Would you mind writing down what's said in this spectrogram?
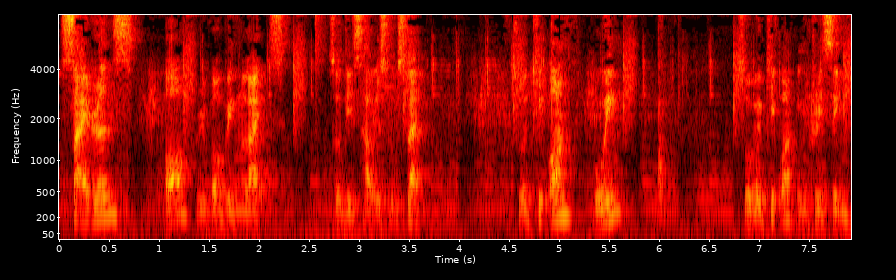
sirens or revolving lights. So this is how it looks like. So we'll keep on going. So we'll keep on increasing.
